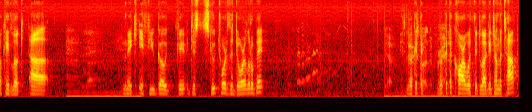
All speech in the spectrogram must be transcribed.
Okay, look. Uh, Mick, if you go, g- just scoot towards the door a little bit. yeah, Look at the backside of look at the car with the luggage on the top.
